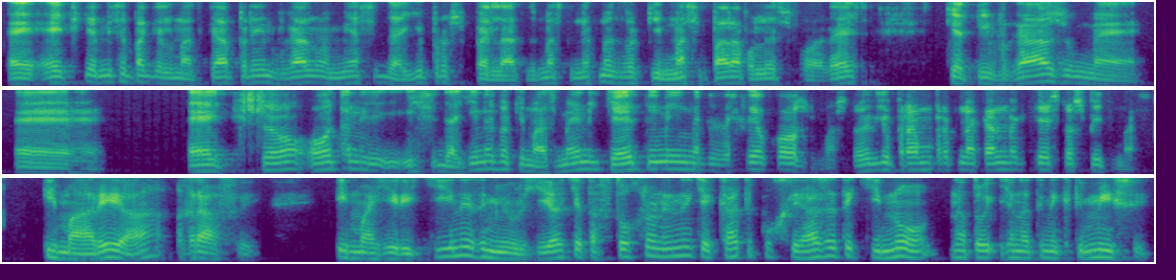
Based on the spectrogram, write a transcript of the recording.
Ε, έτσι και εμείς επαγγελματικά, πριν βγάλουμε μια συνταγή προς τους πελάτες μας, την έχουμε δοκιμάσει πάρα πολλές φορές και τη βγάζουμε ε, έξω όταν η συνταγή είναι δοκιμασμένη και έτοιμη να τη δεχθεί ο κόσμος. Το ίδιο πράγμα πρέπει να κάνουμε και στο σπίτι μας. Η Μαρία γράφει. Η μαγειρική είναι δημιουργία και ταυτόχρονα είναι και κάτι που χρειάζεται κοινό να το, για να την εκτιμήσει.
